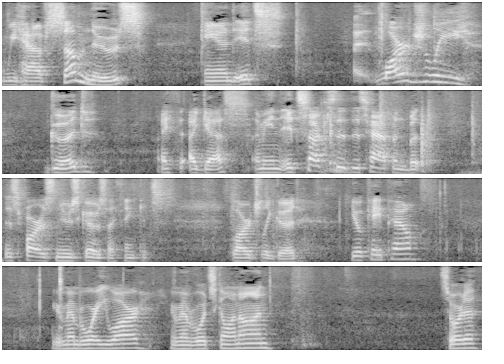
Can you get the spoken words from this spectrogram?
we have some news, and it's largely good. I, I guess. I mean, it sucks that this happened, but as far as news goes, I think it's largely good. You okay, pal? You remember where you are? You remember what's going on? Sorta.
